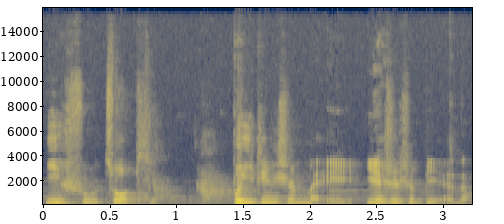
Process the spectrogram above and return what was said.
艺术作品。不一定是美，也许是别的，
